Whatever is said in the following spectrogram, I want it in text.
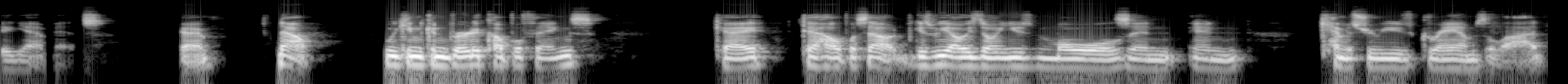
big M is, okay? Now, we can convert a couple things, okay, to help us out, because we always don't use moles in, in chemistry, we use grams a lot.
